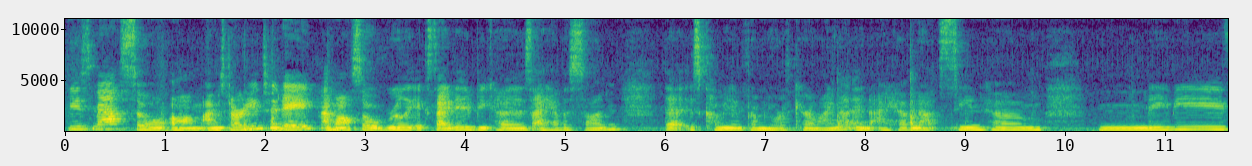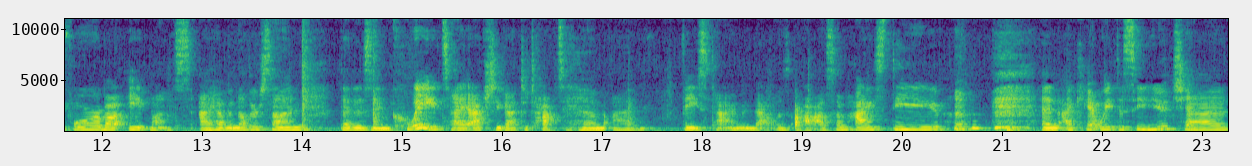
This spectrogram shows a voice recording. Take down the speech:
these masks. So um, I'm starting today. I'm also really excited because I have a son that is coming in from North Carolina and I have not seen him maybe for about eight months. I have another son that is in Kuwait. I actually got to talk to him on FaceTime and that was awesome. Hi Steve. and I can't wait to see you Chad.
